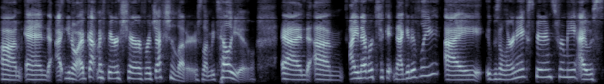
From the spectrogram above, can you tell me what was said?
Um, and, I, you know, I've got my fair share of rejection letters, let me tell you. And um, I never took it negatively. I, it was a learning experience for me. I was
